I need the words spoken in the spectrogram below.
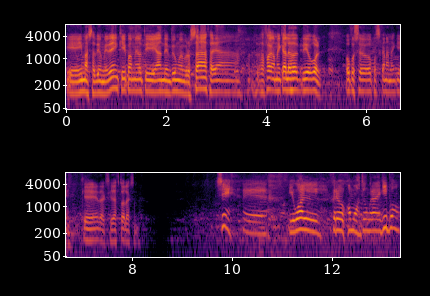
ε, είμαστε 2-0 και είπαμε ότι αν δεν βγούμε μπροστά θα, θα φάγαμε και άλλα δύο γκολ. Όπως, όπως κάναμε εκεί. Και εντάξει, γι' αυτό αλλάξαμε. Sí, eh, igual creo que jugamos ante un gran equipo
